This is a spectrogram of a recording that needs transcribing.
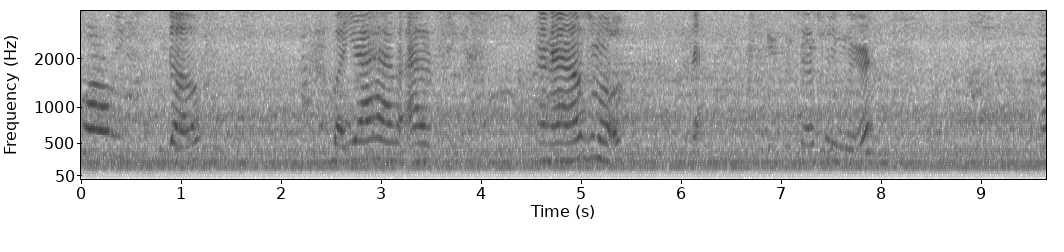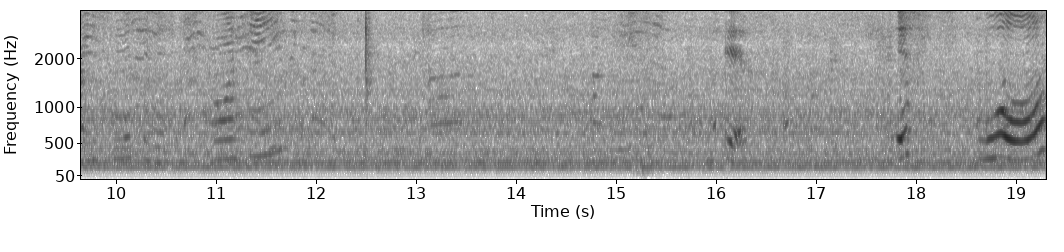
furry stuff. But yeah, I have allergies and asthma. That's pretty weird. I'll be sniffing it. One thing. This. It's wool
